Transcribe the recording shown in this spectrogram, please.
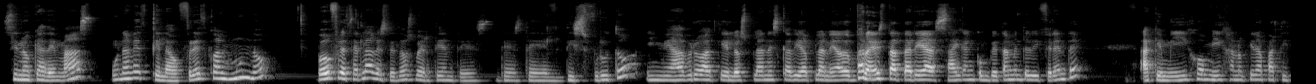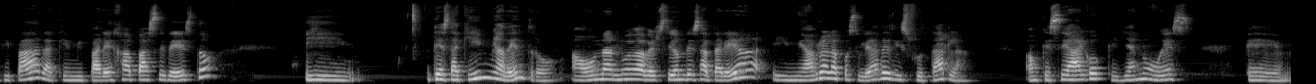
sino que además, una vez que la ofrezco al mundo, Puedo ofrecerla desde dos vertientes, desde el disfruto y me abro a que los planes que había planeado para esta tarea salgan completamente diferente, a que mi hijo o mi hija no quiera participar, a que mi pareja pase de esto y desde aquí me adentro a una nueva versión de esa tarea y me abro a la posibilidad de disfrutarla, aunque sea algo que ya no es eh,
